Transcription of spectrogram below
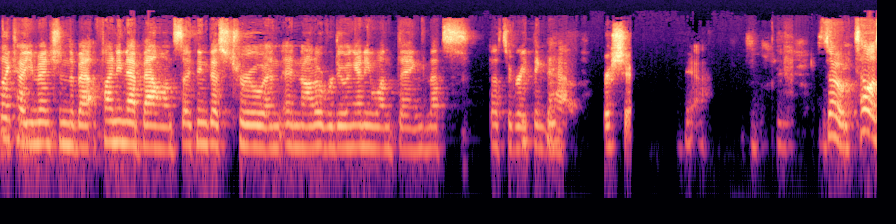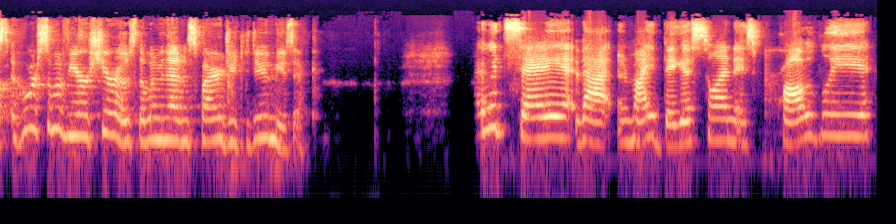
like how you mentioned about finding that balance. I think that's true, and and not overdoing any one thing. That's that's a great thing to mm-hmm. have for sure. Yeah. So tell us, who are some of your sheroes, the women that inspired you to do music? I would say that my biggest one is probably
